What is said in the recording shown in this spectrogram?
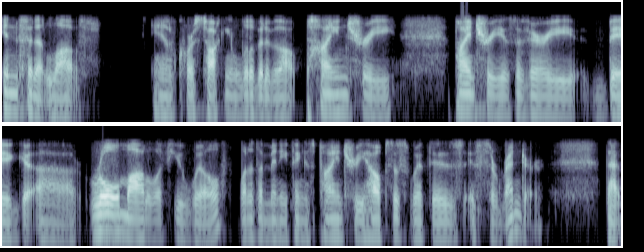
infinite love and of course, talking a little bit about Pine Tree. Pine Tree is a very big uh, role model, if you will. One of the many things Pine Tree helps us with is, is surrender, that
